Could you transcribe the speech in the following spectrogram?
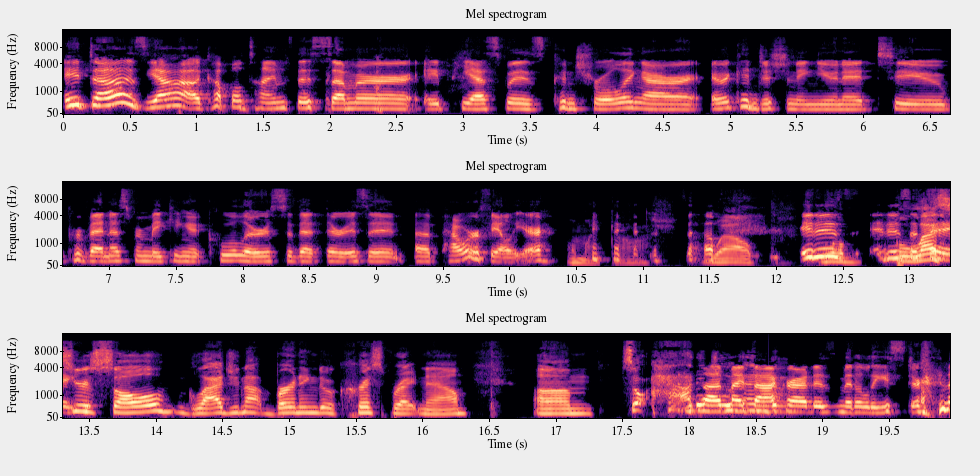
It does. Yeah. A couple times this summer, APS was controlling our air conditioning unit to prevent us from making it cooler so that there isn't a power failure. Oh my gosh. so well, it is. Well, it is. Bless your soul. Glad you're not burning to a crisp right now. Um, so how I'm glad my background up... is Middle Eastern.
